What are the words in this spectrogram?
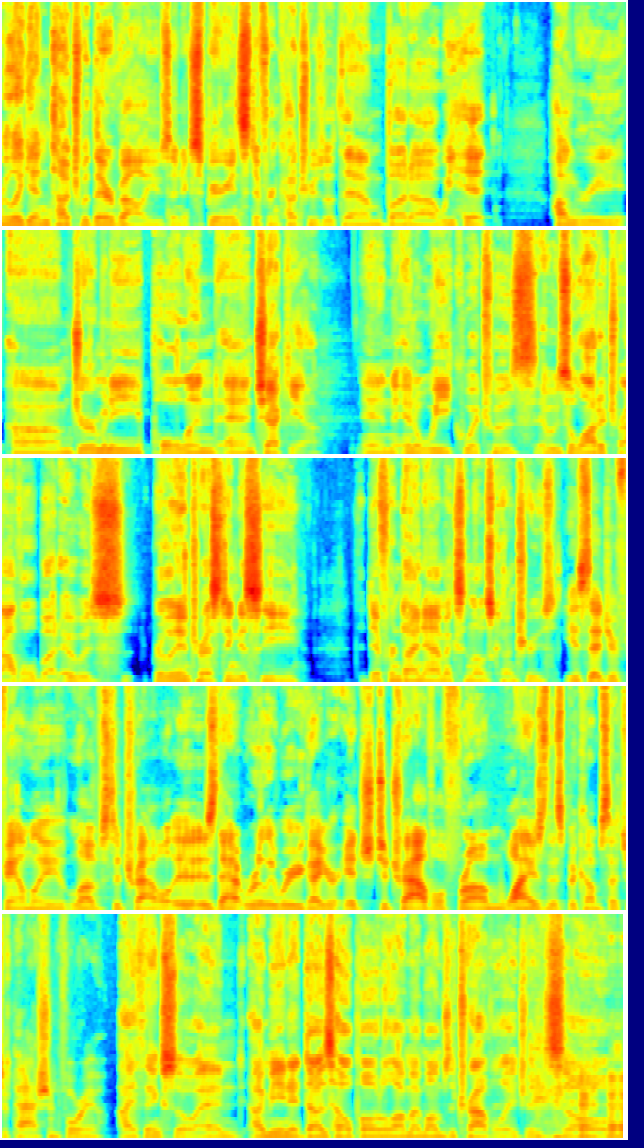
really get in touch with their values and experience different countries with them. But uh, we hit Hungary, um, Germany, Poland, and Czechia in in a week, which was it was a lot of travel, but it was really interesting to see the different dynamics in those countries. You said your family loves to travel. Is that really where you got your itch to travel from? Why Mm-hmm. has this become such a passion for you? I think so, and I mean it does help out a lot. My mom's a travel agent, so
